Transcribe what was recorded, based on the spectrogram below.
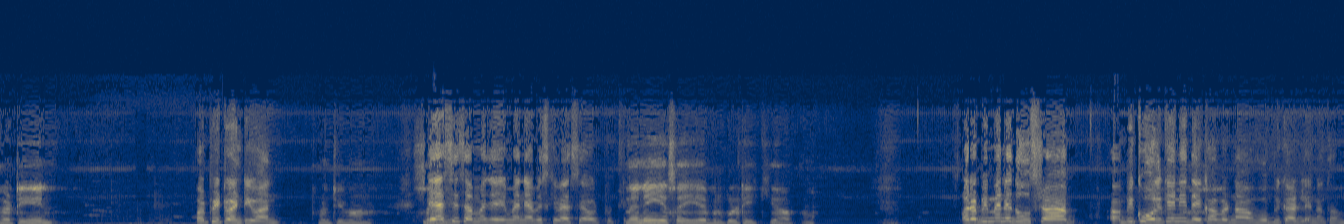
थर्टीन और फिर ट्वेंटी वन ट्वेंटी वन जैसे समझ आई मैंने अब इसके वैसे आउटपुट नहीं नहीं ये सही है बिल्कुल ठीक किया आपने। और अभी मैंने दूसरा अभी खोल के नहीं देखा वरना वो भी कर लेना था।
